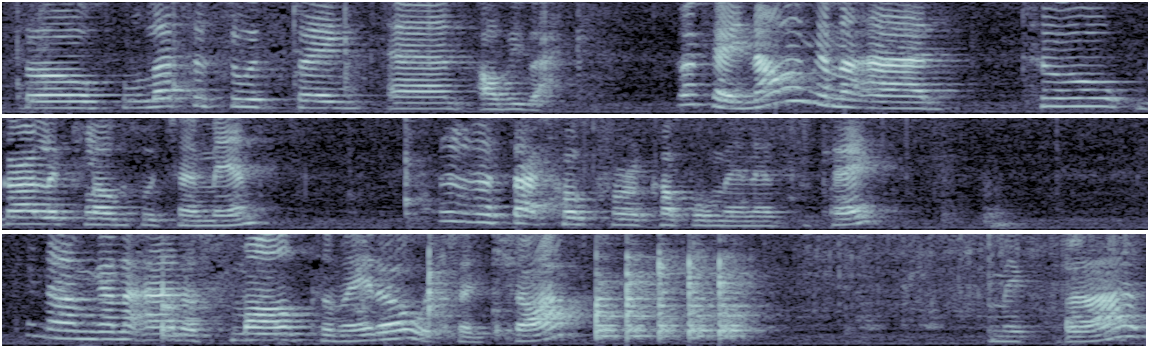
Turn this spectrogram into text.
So we'll let this do its thing and I'll be back. Okay, now I'm going to add two garlic cloves which I minced. Let just that cook for a couple minutes, okay? Now I'm going to add a small tomato, which I chopped. Mix that.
